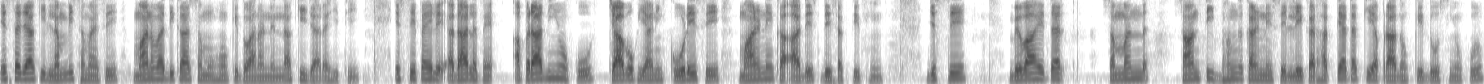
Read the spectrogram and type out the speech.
इस सजा की लंबी समय से मानवाधिकार समूहों के द्वारा निंदा की जा रही थी। इससे पहले अदालतें अपराधियों को चाबुक यानी कोड़े से मारने का आदेश दे सकती थीं, जिससे विवाहितर संबंध शांति भंग करने से लेकर हत्या तक के अपराधों के दोषियों को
